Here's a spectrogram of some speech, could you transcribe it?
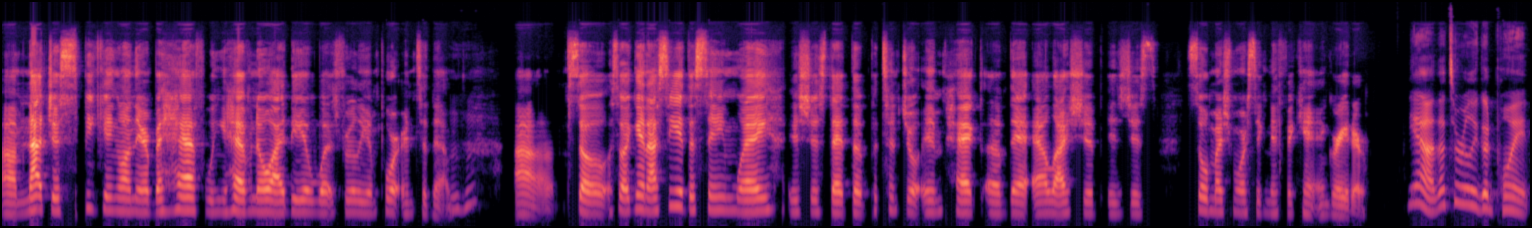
Um, not just speaking on their behalf when you have no idea what's really important to them. Mhm. Uh, so, so again, I see it the same way. It's just that the potential impact of that allyship is just so much more significant and greater. Yeah, that's a really good point.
